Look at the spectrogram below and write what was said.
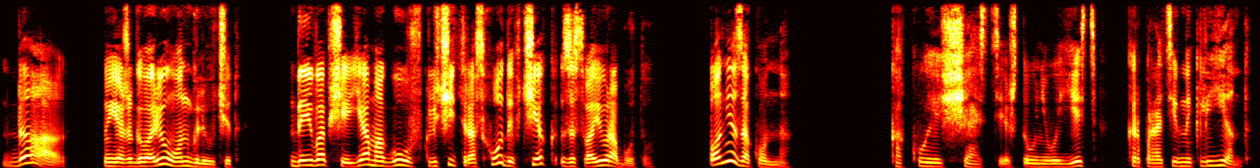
Да, но я же говорю, он глючит. Да и вообще, я могу включить расходы в чек за свою работу. Вполне законно. Какое счастье, что у него есть корпоративный клиент,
